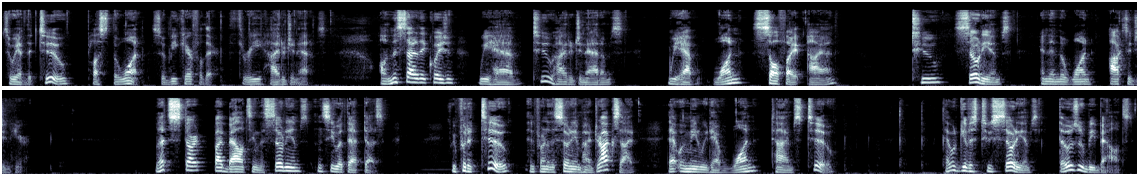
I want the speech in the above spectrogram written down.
So we have the 2 plus the 1. So be careful there. Three hydrogen atoms. On this side of the equation, we have two hydrogen atoms. We have one sulfite ion, two sodiums, and then the one oxygen here. Let's start by balancing the sodiums and see what that does. If we put a 2 in front of the sodium hydroxide, that would mean we'd have 1 times 2. That would give us two sodiums. Those would be balanced.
